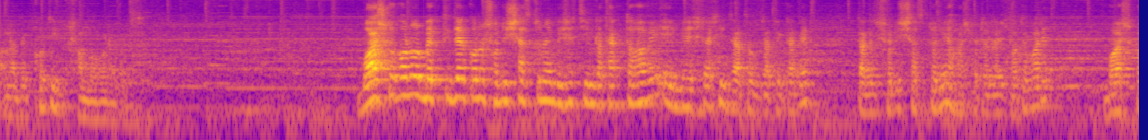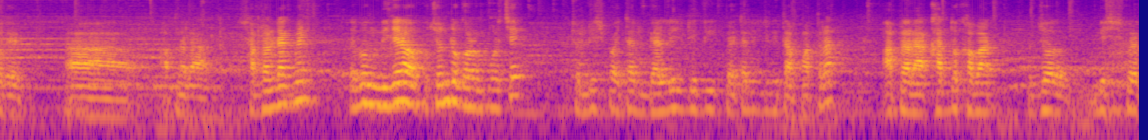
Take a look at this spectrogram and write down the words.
আপনাদের ক্ষতির সম্ভাবনা রয়েছে। বয়স্ক কোনো ব্যক্তিদের কোনো শরীর স্বাস্থ্য নিয়ে বিশেষ চিন্তা থাকতে হবে, এই মেষ রাশি জাতক জাতিকাদের তাদের শরীর স্বাস্থ্য নিয়ে হসপিটালাইজ হতে পারে। বয়স্কদের আপনারা সাবধান রাখবেন। এবং নিজেরাও প্রচণ্ড গরম পড়ছে, চল্লিশ পঁয়তাল্লিশ, বিয়াল্লিশ ডিগ্রি, পঁয়তাল্লিশ ডিগ্রি তাপমাত্রা। আপনারা খাদ্য খাবার জল বিশেষ করে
